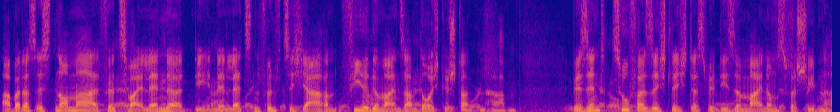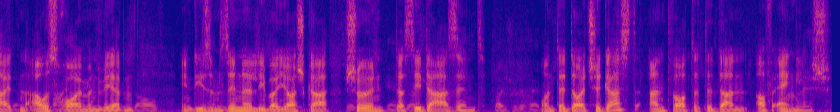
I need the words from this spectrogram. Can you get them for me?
aber das ist normal für zwei Länder, die in den letzten 50 Jahren viel gemeinsam durchgestanden haben. Wir sind zuversichtlich, dass wir diese Meinungsverschiedenheiten ausräumen werden. In diesem Sinne, lieber Joschka, schön, dass Sie da sind. Und der deutsche Gast antwortete dann auf Englisch.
